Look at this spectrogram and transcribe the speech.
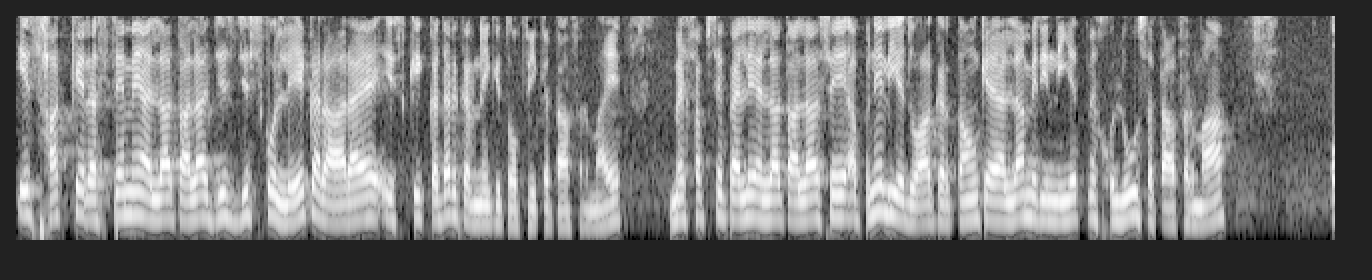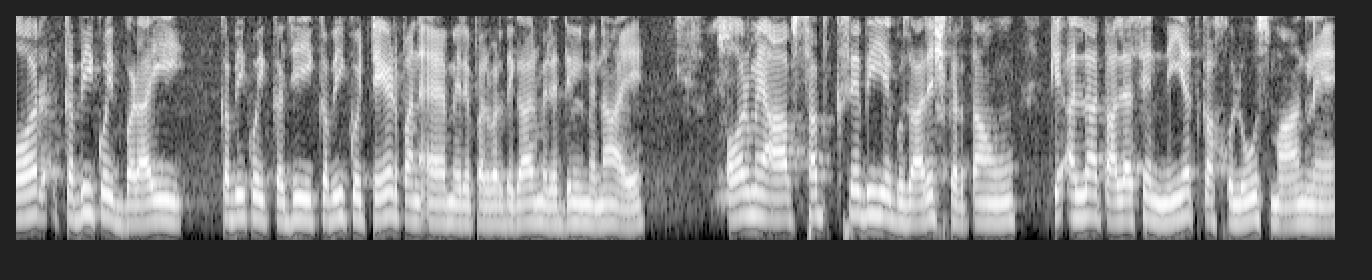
اس حق کے رستے میں اللہ تعالیٰ جس جس کو لے کر آ رہا ہے، اس کی قدر کرنے کی توفیق عطا فرمائے۔ میں سب سے پہلے اللہ تعالیٰ سے اپنے لیے دعا کرتا ہوں کہ اللہ، میری نیت میں خلوص عطا فرما۔ اور کبھی کوئی بڑائی، کبھی کوئی کجی، کبھی کوئی ٹیڑھ پن اے میرے پروردگار، میرے دل میں نہ آئے۔ اور میں آپ سب سے بھی یہ گزارش کرتا ہوں کہ اللہ تعالیٰ سے نیت کا خلوص مانگ لیں۔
